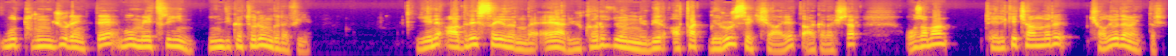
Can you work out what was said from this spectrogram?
Bu turuncu renkte bu metriğin, indikatörün grafiği. Yeni adres sayılarında eğer yukarı yönlü bir atak görürsek şayet arkadaşlar o zaman tehlike çanları çalıyor demektir.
